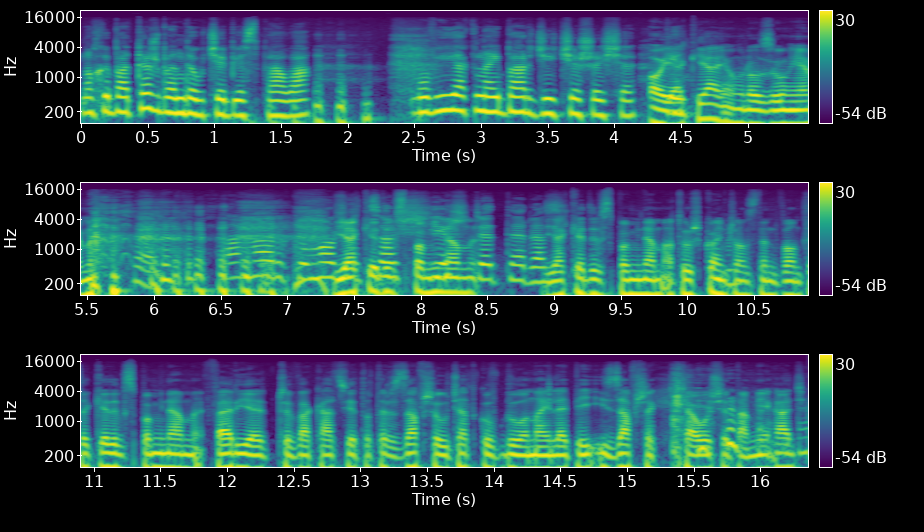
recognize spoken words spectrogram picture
no chyba też będę u ciebie spała. Mówi, jak najbardziej cieszę się. O, jak ja ją rozumiem. Tak. A Marku, może Ja kiedy coś wspominam- jeszcze teraz? Ja kiedy wspominam, a tu już kończąc ten wątek, kiedy wspominam ferie czy wakacje, to też zawsze u dziadków było najlepiej i zawsze chciało się tam jechać.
